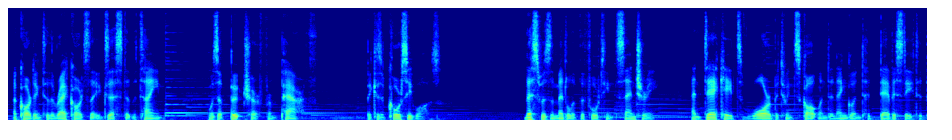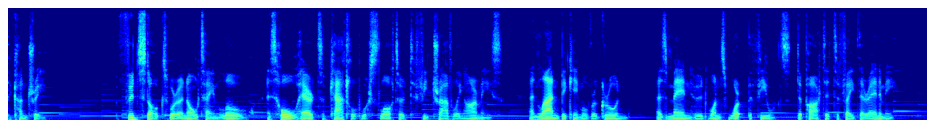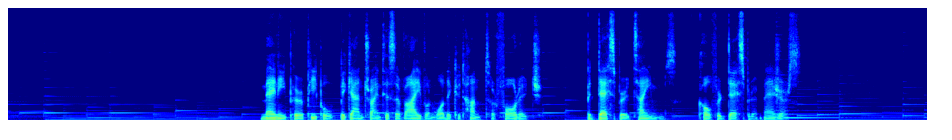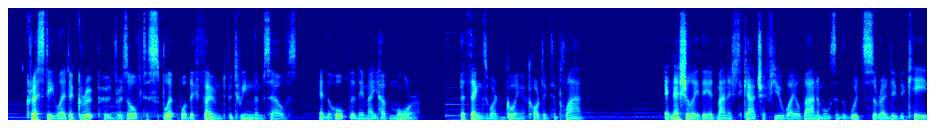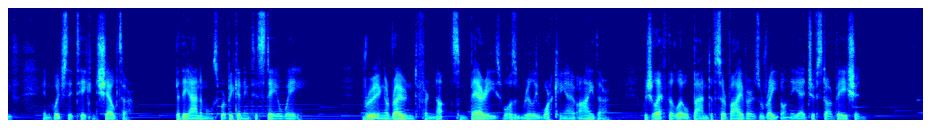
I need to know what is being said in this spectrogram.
according to the records that exist at the time, was a butcher from Perth, because of course he was. This was the middle of the 14th century, and decades of war between Scotland and England had devastated the country. Food stocks were at an all time low, as whole herds of cattle were slaughtered to feed travelling armies, and land became overgrown as men who had once worked the fields departed to fight their enemy. Many poor people began trying to survive on what they could hunt or forage, but desperate times call for desperate measures. Christie led a group who had resolved to split what they found between themselves in the hope that they might have more, but things weren't going according to plan. Initially, they had managed to catch a few wild animals in the woods surrounding the cave in which they'd taken shelter, but the animals were beginning to stay away. Rooting around for nuts and berries wasn't really working out either, which left the little band of survivors right on the edge of starvation.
